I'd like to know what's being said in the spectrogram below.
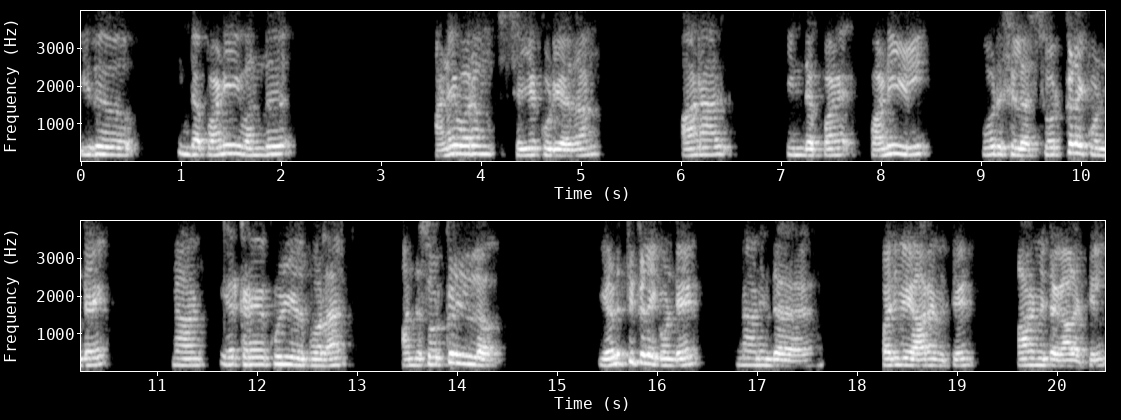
இது இந்த பணி வந்து அனைவரும் செய்யக்கூடியதுதான். ஆனால் இந்த ப பணியில் ஒரு சில சொற்களை கொண்டே நான் ஏற்கனவே கூறியது போல அந்த சொற்களில் உள்ள எழுத்துக்களை கொண்டே நான் இந்த பதிவை ஆரம்பித்தேன் ஆரம்பித்த காலத்தில்.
